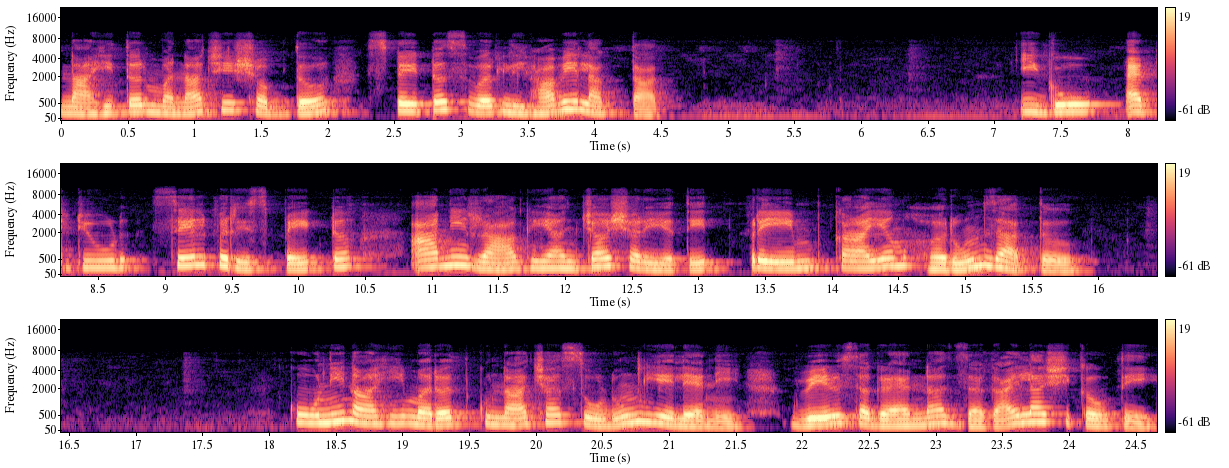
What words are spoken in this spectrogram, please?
नाहीतर मनाचे शब्द स्टेटसवर लिहावे लागतात. इगो, ॲटिट्यूड, सेल्फ रिस्पेक्ट आणि राग यांच्या शर्यतीत प्रेम कायम हरून जातं. कोणी नाही मरत कुणाच्या सोडून गेल्याने. वेळ सगळ्यांना जगायला शिकवते.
